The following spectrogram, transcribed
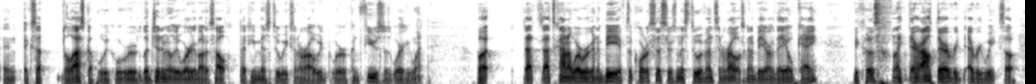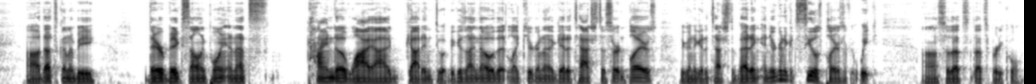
And except the last couple weeks where we were legitimately worried about his health, that he missed two weeks in a row. We, we were confused as where he went. But that's that's kind of where we're going to be. If the Korda sisters miss two events in a row, it's going to be are they okay? Because like they're out there every every week, so uh, that's going to be their big selling point, and that's kind of why I got into it because I know that like you're gonna get attached to certain players, you're gonna get attached to betting, and you're gonna get to see those players every week. Uh, so that's that's pretty cool.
